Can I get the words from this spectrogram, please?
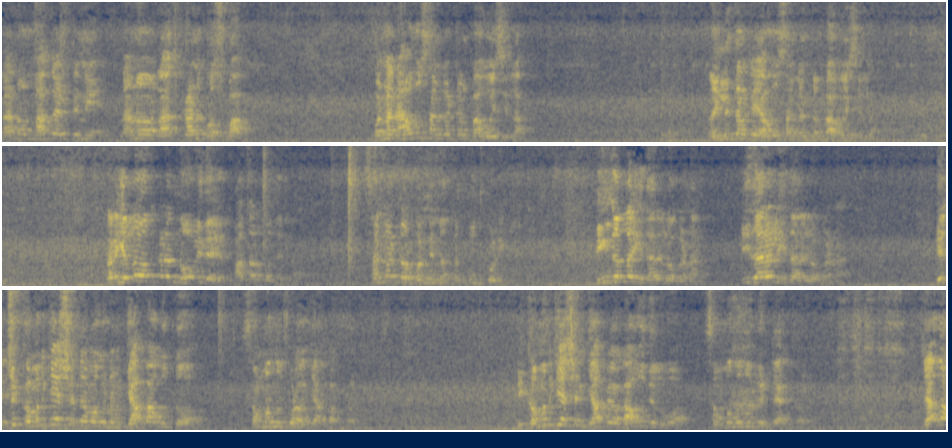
ನಾನು ಒಂದು ಮಾತು ಹೇಳ್ತೀನಿ. ನಾನು ರಾಜಕಾರಣಕ್ಕೆ ಹೊಸಬ. ಬಟ್ ನಾನು ಯಾವುದೂ ಸಂಘಟನೆ ಭಾಗವಹಿಸಿಲ್ಲ. ನಾನು ಇಲ್ಲಿ ತನಕ ಯಾವುದೂ ಸಂಘಟನೆ ಭಾಗವಹಿಸಿಲ್ಲ. ನನಗೆಲ್ಲೋ ಒಂದು ಕಡೆ ನೋವಿದೆ, ಮಾತಾಡ್ಬೋದಿಲ್ಲ. ಸಂಘಟನೆಯವ್ರು ಬನ್ನಿ ನಂತರ ಕೂತ್ಕೊಳ್ಳಿ. ಹಿಂಗಲ್ಲ ಈ ದಾರಿಲಿ ಹೋಗೋಣ. ಈ ದಾರಿಯಲ್ಲಿ ಈ ದಾರಿಲಿ ಹೋಗೋಣ. ಹೆಚ್ಚು ಕಮ್ಯುನಿಕೇಶನ್ ಯಾವಾಗ ನಮ್ಗೆ ಗ್ಯಾಪ್ ಆಗುತ್ತೋ ಸಂಬಂಧ ಕೂಡ ಗ್ಯಾಪ್ ಆಗ್ತವೆ. ಈ ಕಮ್ಯುನಿಕೇಶನ್ ಗ್ಯಾಪ್ ಯಾವಾಗ ಆಗೋದಿಲ್ವೋ, ಸಂಬಂಧನೂ ಗಟ್ಟಿ ಆಗ್ತವೆ. ಯಾವ್ದೋ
